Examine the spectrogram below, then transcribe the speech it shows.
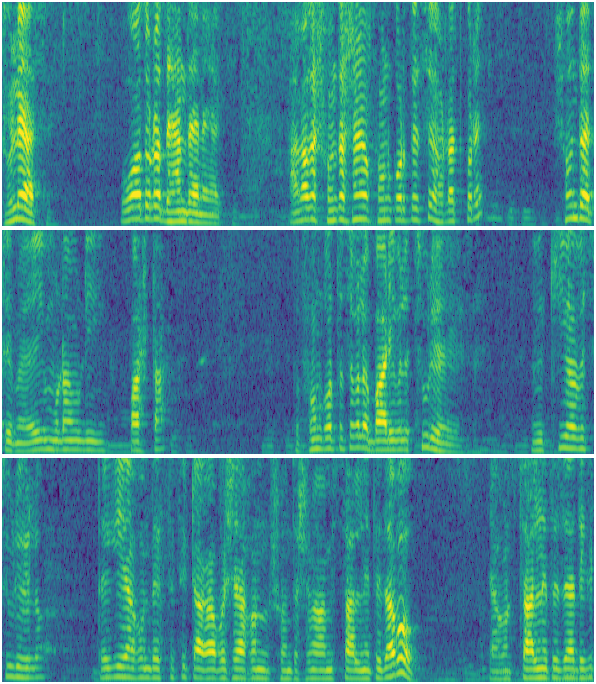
ঝুলে আছে। ও অতটা ধ্যান দেয় না আর কি। আমাকে সন্ধ্যার সময় ফোন করতেছে হঠাৎ করে। সন্ধ্যার টাইমে এই মোটামুটি পাঁচটা। তো ফোন করতেছে বলে বাড়ি বলে চুরি হয়ে গেছে। আমি কীভাবে চুরি হলো? দেখি এখন দেখতেছি টাকা পয়সা এখন সন্ধ্যার সময় আমি চাল নিতে যাব। এখন চাল নিতে যাই দেখি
